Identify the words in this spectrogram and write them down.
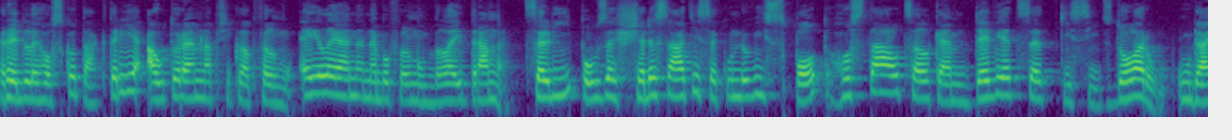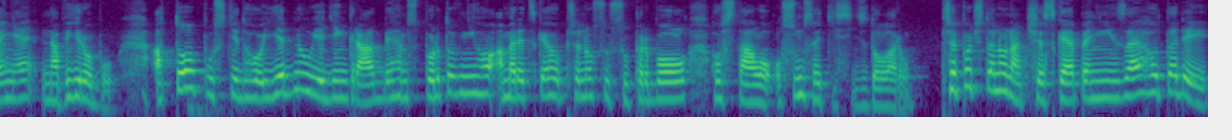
Ridleyho Scotta, který je autorem například filmu Alien nebo filmu Blade Runner. Celý pouze 60-sekundový spot ho stál celkem 900 tisíc dolarů, údajně na výrobu. A to pustit ho jednou jedinkrát během sportovního amerického přenosu Super Bowl ho stálo 800 tisíc dolarů. Přepočteno na české peníze ho tedy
